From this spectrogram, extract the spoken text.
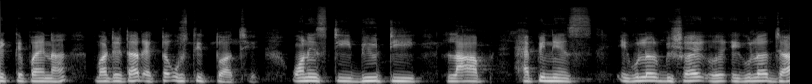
দেখতে পাই না বাট এটার একটা অস্তিত্ব আছে। অনেস্টি বিউটি লাভ হ্যাপিনেস এগুলোর বিষয়ে এগুলো যা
